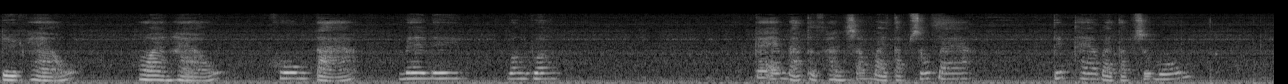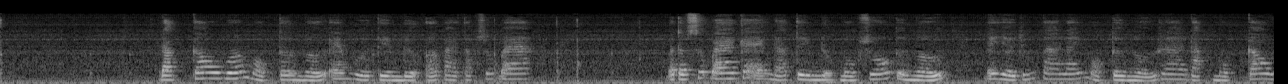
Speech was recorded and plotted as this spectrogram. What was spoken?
tuyệt hảo, hoàn hảo, khôn tả, mê ly, vân vân. Các em đã thực hành xong bài tập số 3. Tiếp theo bài tập số 4 Đặt câu với một từ ngữ em vừa tìm được ở bài tập số 3 Bài tập số 3 các em đã tìm được một số từ ngữ. Bây giờ chúng ta lấy một từ ngữ ra đặt một câu.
